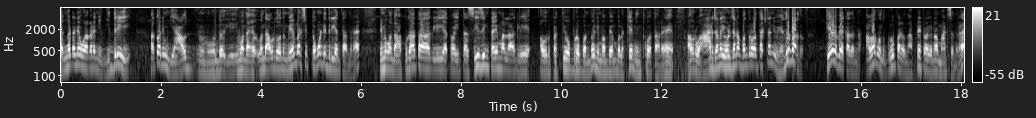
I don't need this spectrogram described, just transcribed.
ಸಂಘಟನೆ ಒಳಗಡೆ ನೀವು ಇದ್ರಿ ಅಥವಾ ನಿಮ್ಗೆ ಯಾವ್ದು ಒಂದು ಒಂದು ಅವ್ರದ್ದು ಒಂದು ಮೆಂಬರ್ಶಿಪ್ ತೊಗೊಂಡಿದ್ರಿ ಅಂತ ಅಂದರೆ ನಿಮಗೊಂದು ಅಪಘಾತ ಆಗಲಿ ಅಥವಾ ಇಂಥ ಸೀಸಿಂಗ್ ಟೈಮಲ್ಲಾಗಲಿ ಅವರು ಪ್ರತಿಯೊಬ್ಬರು ಬಂದು ನಿಮ್ಮ ಬೆಂಬಲಕ್ಕೆ ನಿಂತ್ಕೋತಾರೆ. ಅವರು ಆರು ಜನ, ಏಳು ಜನ ಬಂದರು ಅಂದ ತಕ್ಷಣ ನೀವು ಹೆದರಬಾರ್ದು. ಕೇಳಬೇಕು ಅದನ್ನು. ಅವಾಗ ಒಂದು ಗ್ರೂಪಲ್ಲಿ ಒಂದು ಅಪ್ಡೇಟ್ ಏನೋ ಮಾಡಿಸಿದ್ರೆ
